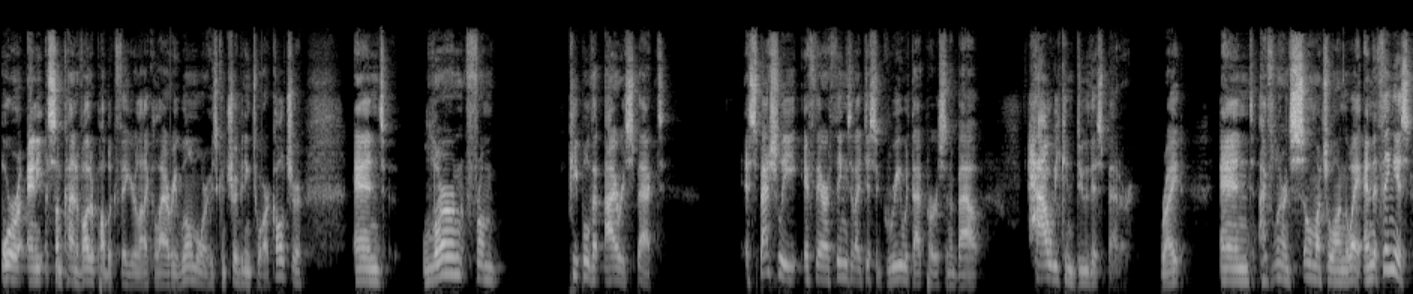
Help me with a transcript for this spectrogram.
or any some kind of other public figure like Larry Wilmore, who's contributing to our culture, and learn from people that I respect, especially if there are things that I disagree with that person about, how we can do this better, right? And I've learned so much along the way. And the thing is,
